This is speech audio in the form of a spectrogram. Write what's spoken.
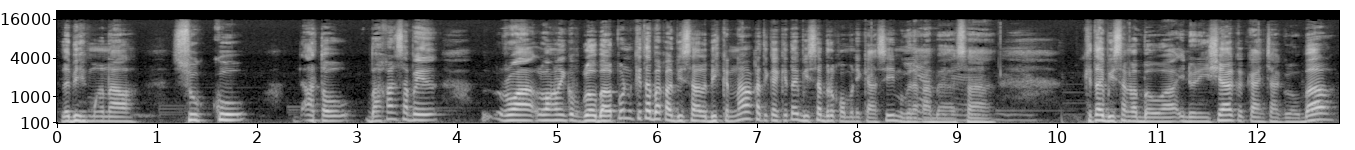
lebih mengenal suku atau bahkan sampai ruang, ruang lingkup global pun kita bakal bisa lebih kenal ketika kita bisa berkomunikasi menggunakan Iya, bahasa. bener. Kita bisa ngebawa Indonesia ke kancah global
